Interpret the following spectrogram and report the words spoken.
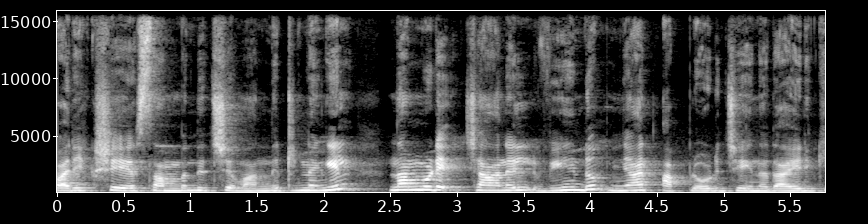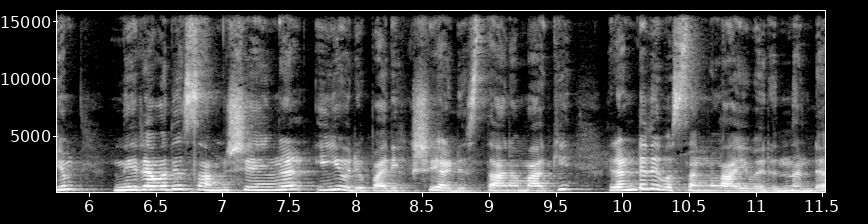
പരീക്ഷയെ സംബന്ധിച്ച് വന്നിട്ടുണ്ടെങ്കിൽ നമ്മുടെ ചാനൽ വീണ്ടും ഞാൻ അപ്ലോഡ് ചെയ്യുന്നതായിരിക്കും. നിരവധി സംശയങ്ങൾ ഈ ഒരു പരീക്ഷയെ അടിസ്ഥാനമാക്കി രണ്ട് ദിവസങ്ങളായി വരുന്നുണ്ട്.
